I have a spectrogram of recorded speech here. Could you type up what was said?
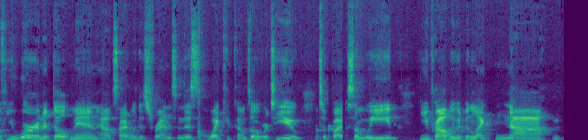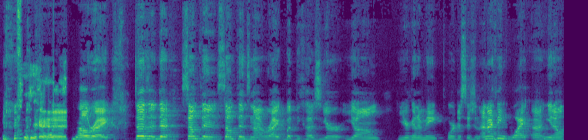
if you were an adult man outside with his friends and this white kid comes over to you to buy some weed, you probably would have been like, "Nah, doesn't smell right. Doesn't that, something something's not right?" But because you're young, you're going to make poor decisions. And I think white, uh, you know,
